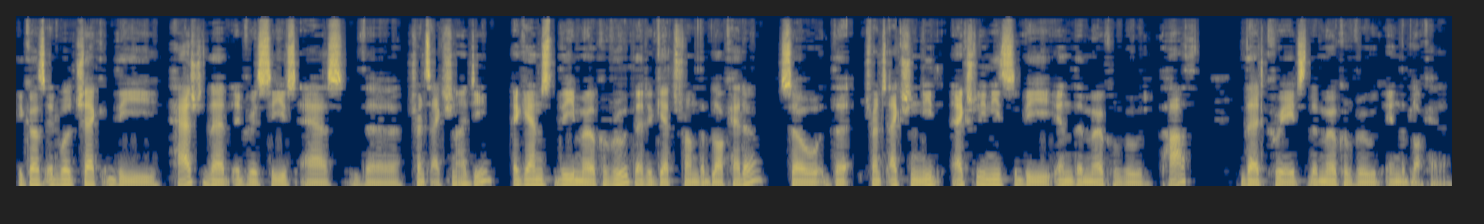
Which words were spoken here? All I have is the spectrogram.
because it will check the hash that it receives as the transaction ID against the Merkle root that it gets from the block header. So the transaction need actually needs to be in the Merkle root path that creates the Merkle root in the block header.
